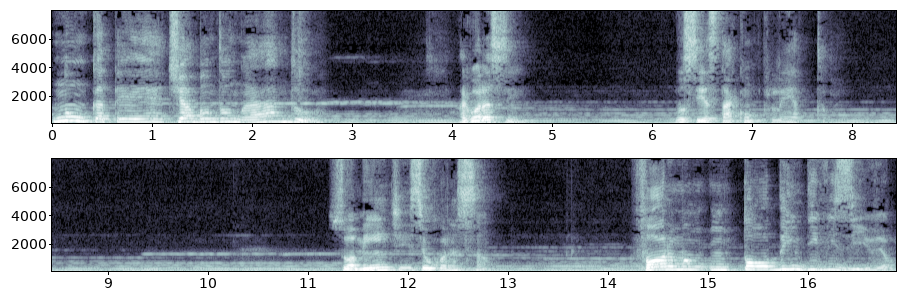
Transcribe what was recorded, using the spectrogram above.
nunca ter te abandonado. Agora sim, você está completo. Sua mente e seu coração formam um todo indivisível.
